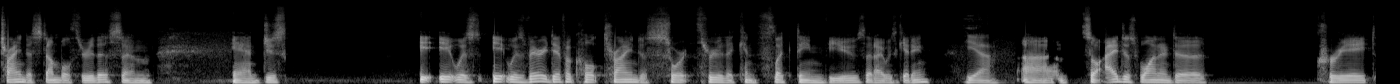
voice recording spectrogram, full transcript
trying to stumble through this and and just it, it, was it was very difficult trying to sort through the conflicting views that I was getting. Yeah. Um, so I just wanted to create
